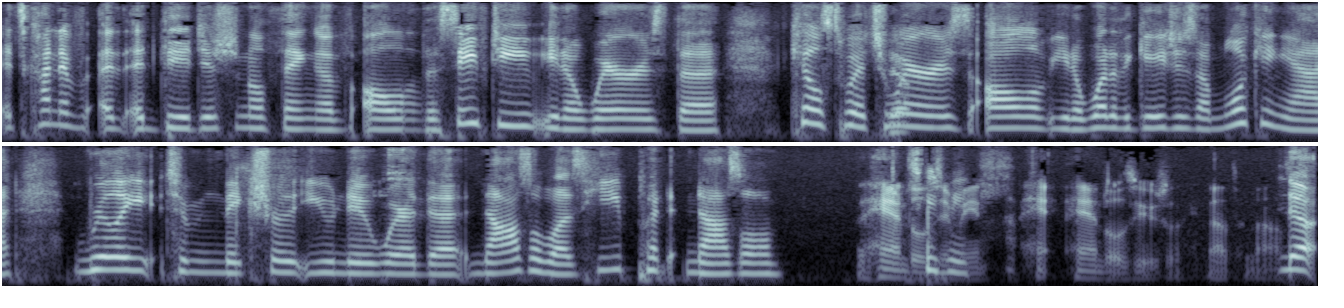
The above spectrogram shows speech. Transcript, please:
It's kind of a, a- the additional thing of all of the safety. You know, where is the kill switch? Yep. Where is all of you know what are the gauges I'm looking at? Really to make sure that you knew where the nozzle was. He put nozzle The handles, Excuse you me. mean? Ha- handles usually, not the nozzle. no,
